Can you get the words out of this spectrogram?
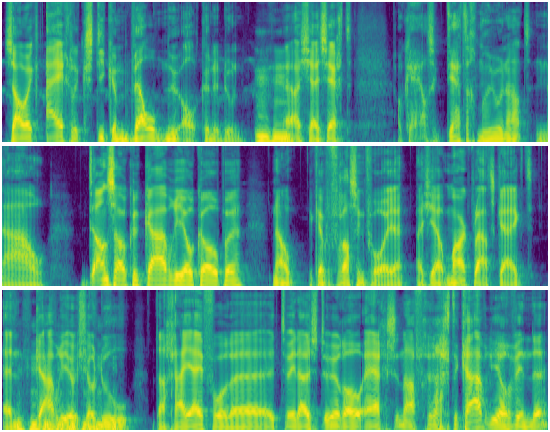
zou ik eigenlijk stiekem wel nu al kunnen doen? Mhm. Eh, Als jij zegt, oké, als ik 30 miljoen had, nou, dan zou ik een cabrio kopen. Nou, ik heb een verrassing voor je. Als jij op Marktplaats kijkt en cabrio is jouw doel, dan ga jij voor eh 2000 euro ergens een afgerachte cabrio vinden.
